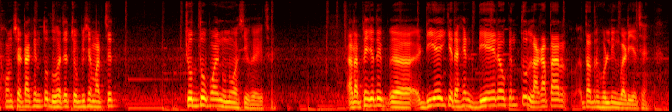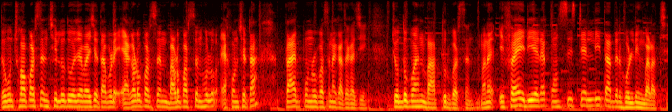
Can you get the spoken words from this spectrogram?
এখন সেটা কিন্তু দু হাজার চব্বিশে মার্চে চোদ্দ পয়েন্ট উনআশি হয়ে গেছে। আর আপনি যদি ডিআইকে দেখেন ডিআইরাও কিন্তু লাগাতার তাদের হোল্ডিং বাড়িয়েছে। দেখুন, ছ পার্সেন্ট ছিল দু হাজার বাইশে, তারপরে এগারো পার্সেন্ট, বারো পার্সেন্ট হলো, এখন সেটা প্রায় পনেরো পার্সেন্টের কাছাকাছি, চোদ্দ পয়েন্ট বাহাত্তর পার্সেন্ট। মানে এফআই ডিআইরা কনসিস্টেন্টলি তাদের হোল্ডিং বাড়াচ্ছে।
